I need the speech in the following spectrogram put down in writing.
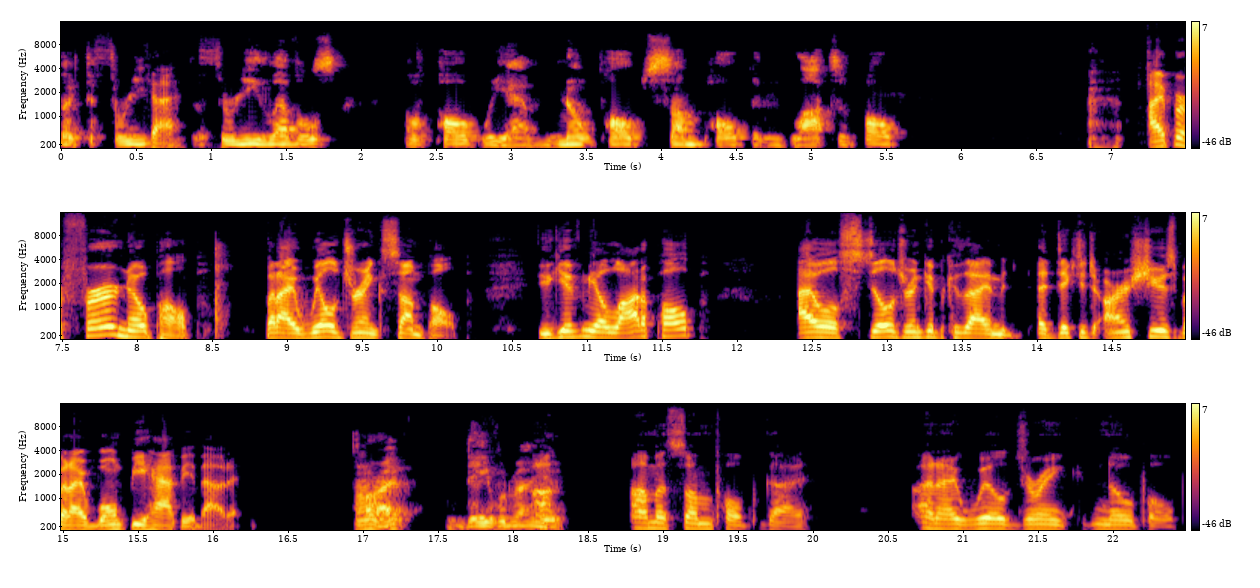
like the three Okay. the three levels of pulp. We have no pulp, some pulp, and lots of pulp. I prefer no pulp, but I will drink some pulp. If you give me a lot of pulp, I will still drink it because I'm addicted to orange juice, but I won't be happy about it. All right, Dave. What about Uh, you? I'm a some pulp guy, and I will drink no pulp,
